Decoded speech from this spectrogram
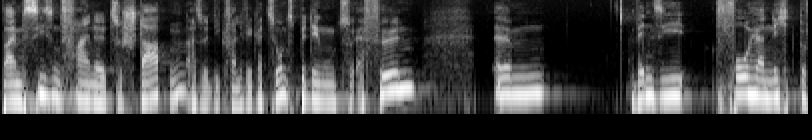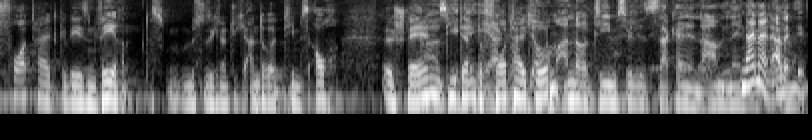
beim Season Final zu starten, also die Qualifikationsbedingungen zu erfüllen, ähm, wenn sie vorher nicht bevorteilt gewesen wären. Das müssen sich natürlich andere Teams auch äh, stellen, ja, die dann ja bevorteilt eher, wurden. Auch um andere Teams will jetzt da keine Namen nennen. Nein, nein, aber ähm,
